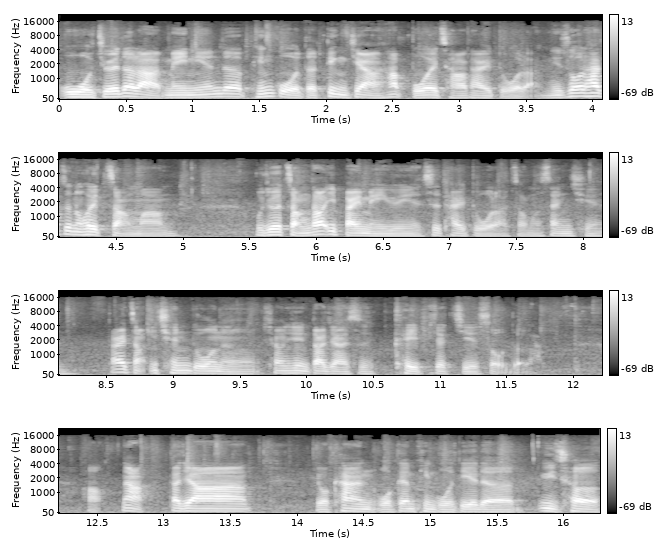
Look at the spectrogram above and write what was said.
我觉得啦，每年的苹果的定价它不会差太多啦。你说它真的会涨吗？我觉得涨到一百美元也是太多了，涨了三千，大概涨一千多呢，相信大家还是可以比较接受的啦。好，那大家有看我跟苹果爹的预测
